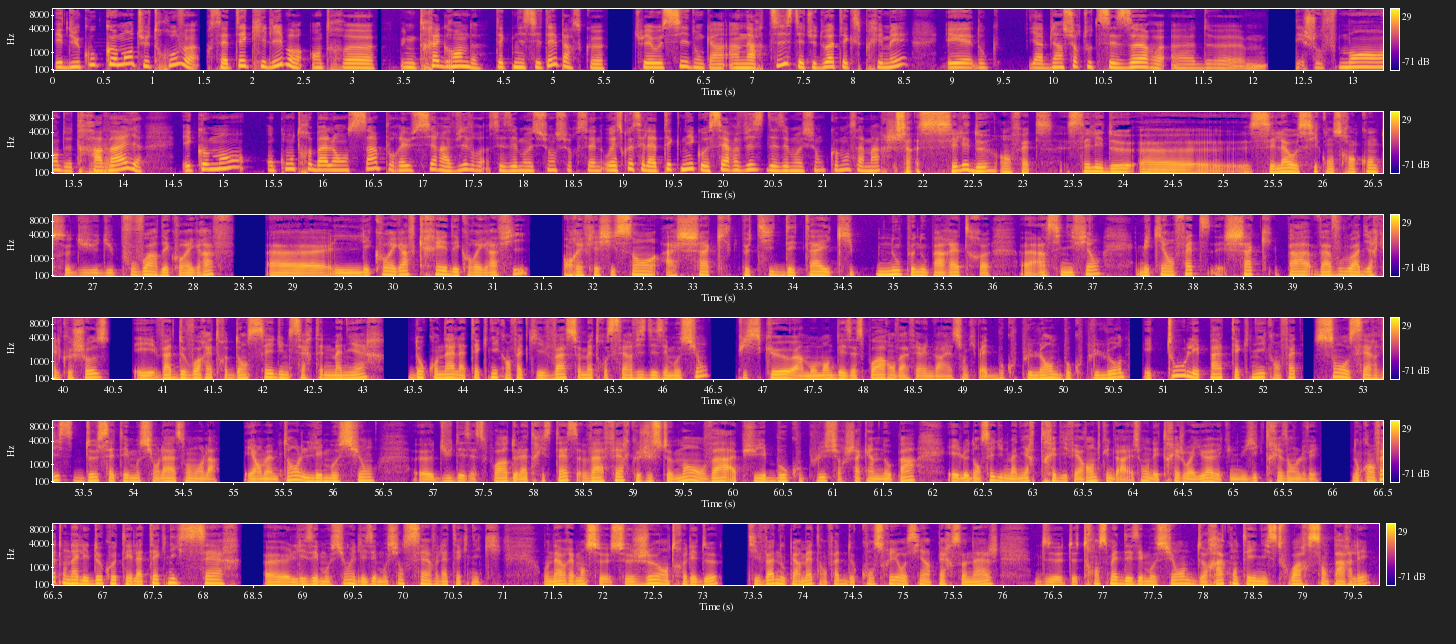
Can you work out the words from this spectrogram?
Et du coup, comment tu trouves cet équilibre entre une très grande technicité, parce que tu es aussi donc un, artiste et tu dois t'exprimer, et donc il y a bien sûr toutes ces heures de d'échauffement, de travail, et comment on contrebalance ça pour réussir à vivre ces émotions sur scène Ou est-ce que c'est la technique au service des émotions? Comment ça marche? C'est les deux en fait. C'est les deux. Euh, c'est là aussi qu'on se rend compte du, pouvoir des chorégraphes. Euh, les chorégraphes créent des chorégraphies en réfléchissant à chaque petit détail qui nous peut nous paraître euh, insignifiant, mais qui en fait chaque pas va vouloir dire quelque chose et va devoir être dansé d'une certaine manière donc on a la technique en fait qui va se mettre au service des émotions, puisque à un moment de désespoir, on va faire une variation qui va être beaucoup plus lente, beaucoup plus lourde, et tous les pas techniques en fait sont au service de cette émotion-là à ce moment-là. Et en même temps, l'émotion euh, du désespoir, de la tristesse, va faire que justement, on va appuyer beaucoup plus sur chacun de nos pas et le danser d'une manière très différente qu'une variation où on est très joyeux avec une musique très enlevée. Donc en fait, on a les deux côtés. La technique sert euh, les émotions et les émotions servent la technique. On a vraiment ce jeu entre les deux qui va nous permettre en fait de construire aussi un personnage, de, transmettre des émotions, de raconter une histoire sans parler.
